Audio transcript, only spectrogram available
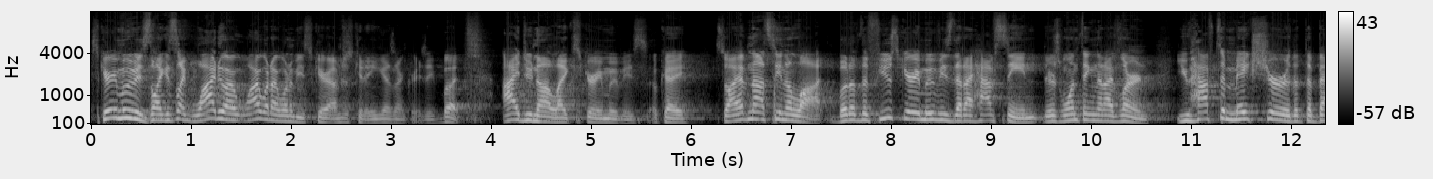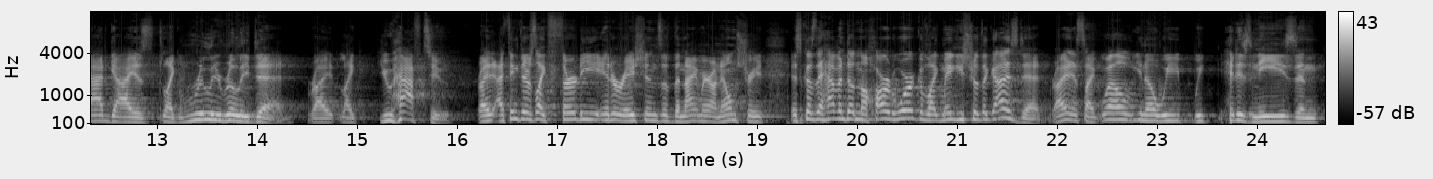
Scary movies, like, it's like, why do I, why would I want to be scared? I'm just kidding. You guys aren't crazy. But I do not like scary movies, okay? So I have not seen a lot. But of the few scary movies that I have seen, there's one thing that I've learned. You have to make sure that the bad guy is, like, really, really dead, right? Like, you have to right? I think there's like 30 iterations of the Nightmare on Elm Street. It's because they haven't done the hard work of like making sure the guy's dead, right? It's like, well, you know, we, we hit his knees and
